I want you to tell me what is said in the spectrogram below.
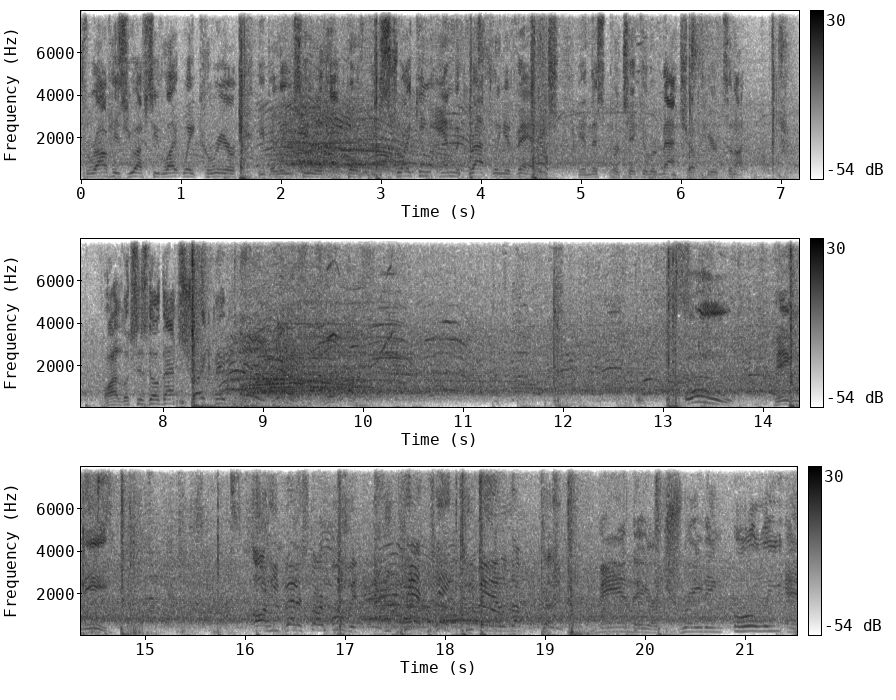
throughout his UFC lightweight career. He believes he will have both the striking and the grappling advantage in this particular matchup here tonight. All right, looks as though that strike may be... Ooh, big knee. Oh, he better start moving. He can't take two man of uppercut. Man, they are trading early and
